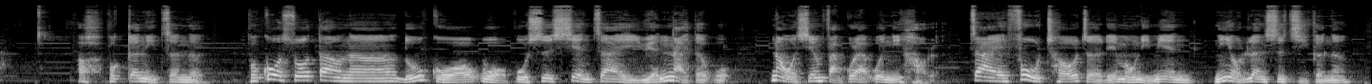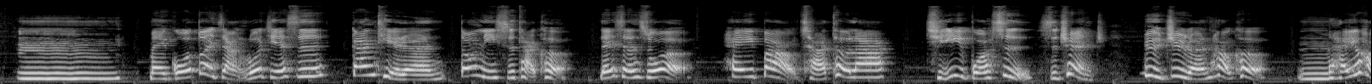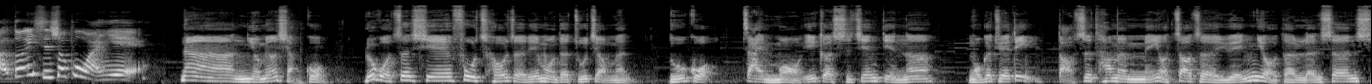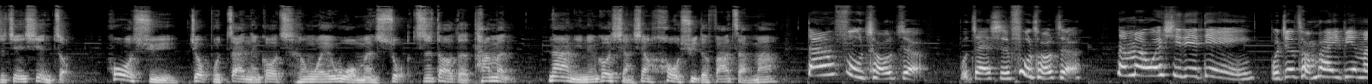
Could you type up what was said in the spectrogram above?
哦，不跟你争了。不过说到呢，如果我不是现在原来的我，那我先反过来问你好了，在复仇者联盟里面，你有认识几个呢？嗯，美国队长罗杰斯、钢铁人东尼史塔克、雷神索尔、黑豹查特拉、奇异博士 Strange、绿巨人浩克，嗯，还有好多一时说不完耶。那你有没有想过？如果这些复仇者联盟的主角们，如果在某一个时间点呢，某个决定导致他们没有照着原有的人生时间线走，或许就不再能够成为我们所知道的他们。那你能够想象后续的发展吗？当复仇者不再是复仇者，那漫威系列电影不就重拍一遍吗？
